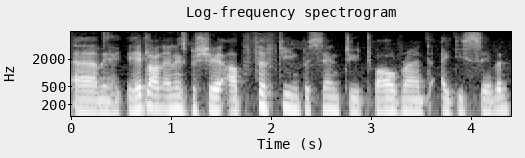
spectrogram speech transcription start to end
Um, headline earnings per share up 15% to 12 rand 87.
